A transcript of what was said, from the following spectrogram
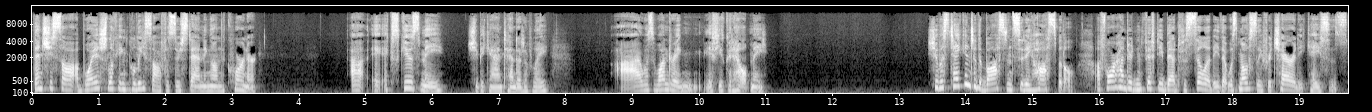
Then she saw a boyish looking police officer standing on the corner. Uh, excuse me, she began tentatively. I was wondering if you could help me. She was taken to the Boston City Hospital, a 450 bed facility that was mostly for charity cases.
